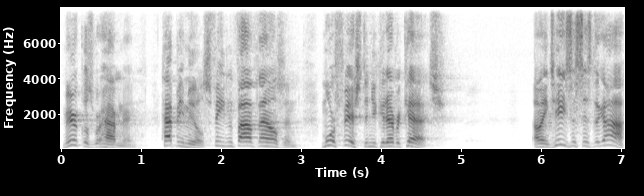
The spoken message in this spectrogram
Miracles were happening. Happy meals, feeding 5,000, more fish than you could ever catch. I mean, Jesus is the guy.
